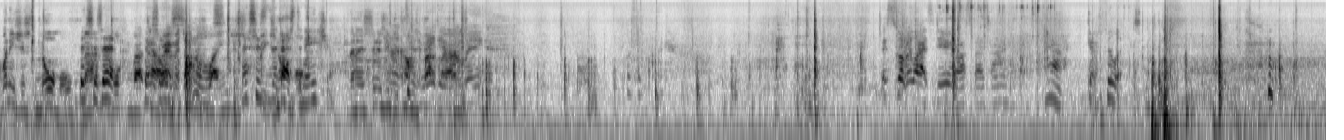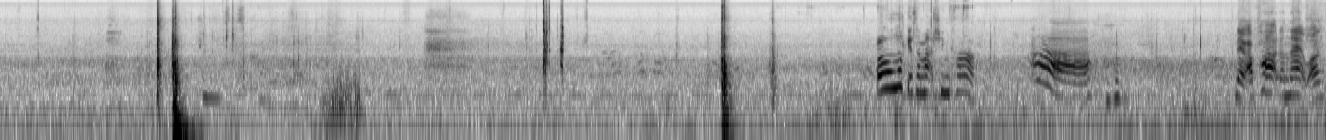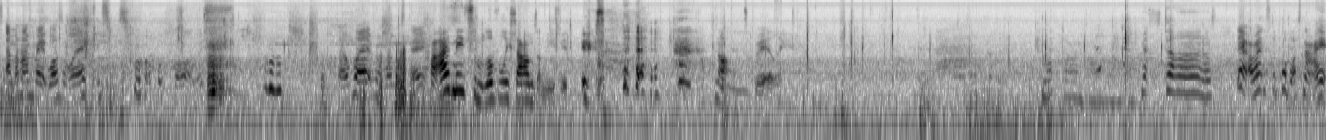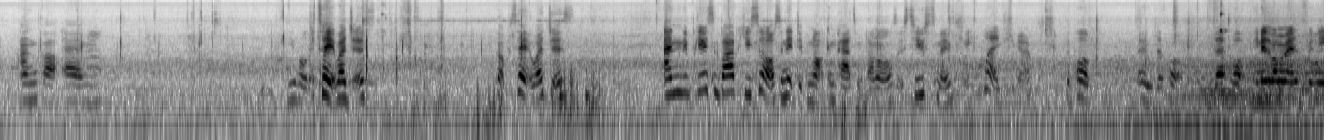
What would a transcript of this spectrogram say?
like when he's just normal, This man, is it. walking about This town, is- he's on his way, he just This is the normal. destination. Then as soon as he becomes Batman, This is what we like to do in our spare time. Yeah. Get fillets. Oh look, it's a matching car. No, I parked on there once and my handbrake wasn't working, so it's forward. so I'll play it from my mistake. But I've made some lovely sounds on these videos. Not really. McDonald's. No, I went to the pub last night and got um, You hold it. potato wedges. Got potato wedges. And they gave some barbecue sauce and it did not compare to McDonald's. It was too smoky. Where did you go? The pub. Oh, the pub. The pub. You know the one we went for New?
